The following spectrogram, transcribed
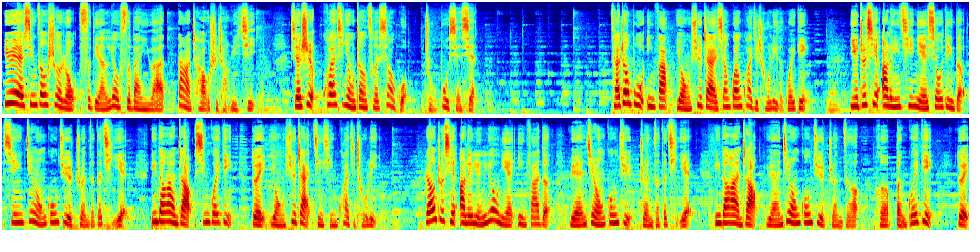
一月新增社融四点六四万亿元，大超市场预期，显示宽信用政策效果逐步显现。财政部印发永续债相关会计处理的规定，已执行二零一七年修订的新金融工具准则的企业，应当按照新规定对永续债进行会计处理；仍执行二零零六年印发的原金融工具准则的企业，应当按照原金融工具准则和本规定。对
